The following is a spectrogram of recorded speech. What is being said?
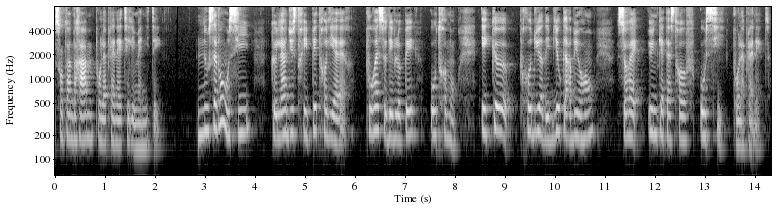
sont un drame pour la planète et l'humanité. Nous savons aussi que l'industrie pétrolière pourrait se développer autrement et que produire des biocarburants serait une catastrophe aussi pour la planète.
